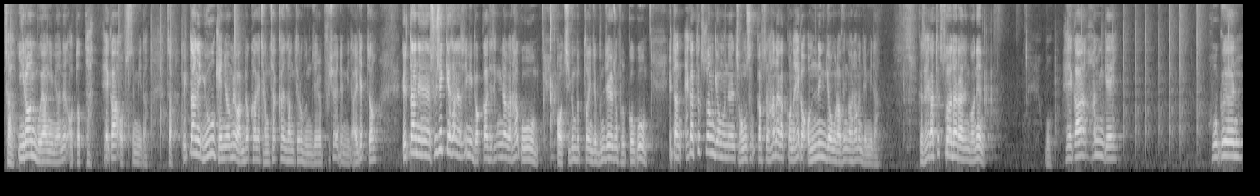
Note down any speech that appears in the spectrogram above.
자 이런 모양이면은 어떻다. 해가 없습니다. 자 일단은 이 개념을 완벽하게 장착한 상태로 문제를 푸셔야 됩니다. 알겠죠? 일단은 수식 계산에서 이미 몇 가지 생략을 하고 어, 지금부터 이제 문제를 좀 볼 거고 일단 해가 특수한 경우는 정수 값을 하나 갖거나 해가 없는 경우라고 생각을 하면 됩니다. 그래서 해가 특수하다라는 거는 뭐 해가 한 개 혹은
